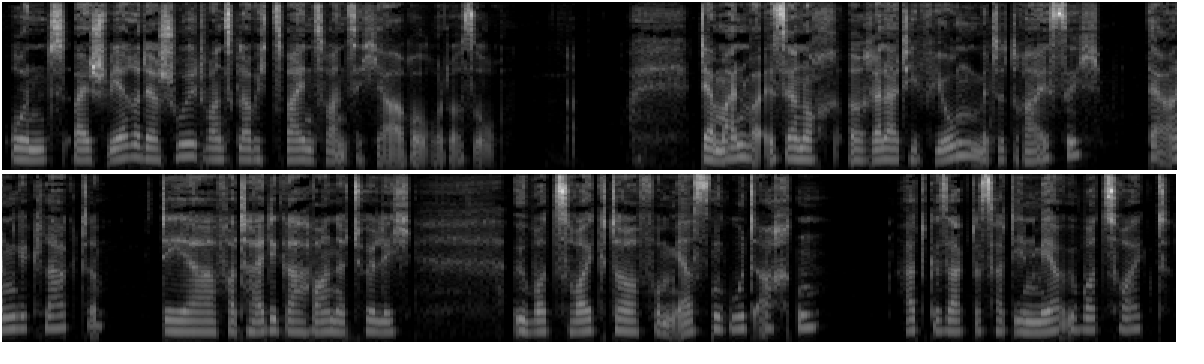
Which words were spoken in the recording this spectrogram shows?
Und bei Schwere der Schuld waren es, glaube ich, 22 Jahre oder so. Der Mann ist ja noch relativ jung, Mitte 30, der Angeklagte. Der Verteidiger war natürlich überzeugter vom ersten Gutachten, hat gesagt, es hat ihn mehr überzeugt,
